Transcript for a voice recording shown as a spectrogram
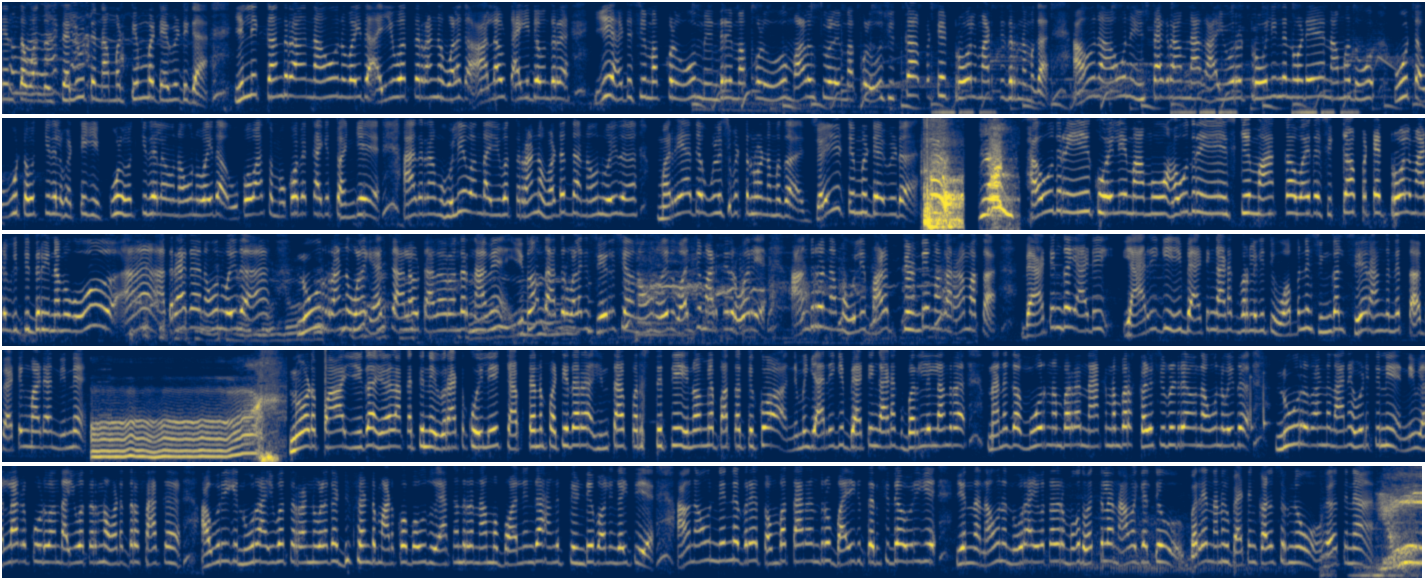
ಒಂದು ಸೆಲ್ಯೂಟ್ ನಮ್ಮ ಟಿಮ್ ಡೇವಿಡ್ಗೆ. ಇಲ್ಲಿ ತಂದ್ರ ನಾವು ಒಯ್ದು ಐವತ್ತು ರನ್ ಒಳಗೆ ಆಲ್ ಔಟ್ ಆಗಿದೆ ಅಂದ್ರೆ ಈ ಹಡಿಸಿ ಮಕ್ಕಳು, ಮಿಂಡ್ರಿ ಮಕ್ಕಳು, ಮಾಳುಸುಳಿ ಮಕ್ಕಳು ಸಿಕ್ಕಾಪಟ್ಟೆ ಟ್ರೋಲ್ ಮಾಡ್ತಿದ್ರು ನಮಗ. ಅವನ ಅವನ ಇನ್ಸ್ಟಾಗ್ರಾಮ್ ನಾಗ ಇವರ ಟ್ರೋಲಿಂಗ್ ನೋಡಿ ನಮ್ಮದು ಊಟ ಊಟ ಹೊಕ್ಕಿದಲ್ಲ ಹೊಟ್ಟಿಗೆ, ಕೂಳು ಹೊಕ್ಕಿದಲ್ಲ ಅವನು ಅವನು ಒಯ್ದ ಉಪವಾಸ ಮುಕ್ಕೋಬೇಕಾಗಿತ್ತು ಹಂಗೆ. ಆದ್ರೆ ನಮ್ಮ ಹುಲಿ ಒಂದ ಐವತ್ತು ರನ್ ಹೊಡೆದ ನಾವು ಒಯ್ದ ಮರ್ಯಾದೆ ಉಳಿಸಿಬಿಟ್ಟ ನೋಡಿ ನಮಗ. Jai Tim David. ಮಗು ಅದ್ರಾಗ ನವನ್ ಒಯ್ದ ನೂರ್ ರನ್ ಒಳಗೆ ಹೆಚ್ಚು ಆಲ್ ಔಟ್ ಆದವ್ರು ನಾವೇ ಇದೊಂದು ಅದ್ರ ಸೇರಿಸಿ ನವನ್ ಒಯ್ದು ವಜ್ ಮಾಡ್ತಿದ್ರು ಹೋರಿ. ನಮ್ಮ ಹುಲಿ ಬಹಳ ತಿಂಡಿ ಮಗರ ಮತ್ತ. ಬ್ಯಾಟಿಂಗ್ ಯಾಡಿ ಯಾರಿಗಿ ಬ್ಯಾಟಿಂಗ್ ಆಡಕ್ ಬರ್ಲಿಗಿತ್ತು ಒಬ್ಬನೇ ಸಿಂಗಲ್ ಸೇರ್ ಹಂಗ ನಿತ್ತ ಬ್ಯಾಟಿಂಗ್ ಮಾಡ್ಯಾನ ನಿನ್ನೆ. ನೋಡಪ್ಪ, ಈಗ ಹೇಳಕತ್ತೀನಿ, ವಿರಾಟ್ ಕೊಹ್ಲಿ ಕ್ಯಾಪ್ಟನ್ ಪಟ್ಟಿದಾರ, ಇಂಥ ಪರಿಸ್ಥಿತಿ ಇನ್ನೊಮ್ಮೆ ಬತ್ತತ್ತಿಕೋ ನಿಮಗೆ ಯಾರಿಗೆ ಬ್ಯಾಟಿಂಗ್ ಮೂರ್ ನಂಬರ್ ನಾಲ್ಕು ನಂಬರ್ ಕಳಿಸಿ ಬಿಡ್ರಿ ಅವ್ನ, ಅವನ ನೂರ ರನ್ ನಾನೇ ಹೊಡಿತೀನಿ. ನೀವ್ ಎಲ್ಲಾರು ಕೂಡ ಒಂದ್ ಐವತ್ತು ರನ್ ಹೊಡೆದ್ರ ಸಾಕು. ಅವರಿಗೆ ನೂರ ಐವತ್ತು ರನ್ ಒಳಗ ಡಿಫೆಂಡ್ ಮಾಡ್ಕೋಬಹುದು. ಯಾಕಂದ್ರೆ ನಮ್ಮ ಬಾಲಿಂಗ್ ಹಂಗ ತಿಂಡಿ ಬಾಲಿಂಗ್ ಐತಿ. ಅವ್ನ, ಅವ್ನ್ ನಿನ್ನೆ ಬರೇ ತೊಂಬತ್ತಾರ ಅಂದ್ರು ಬೈಗ್ ತರಿಸಿದ್ದೆ ಅವರಿಗೆ. ಏನ್ ನಾವು ನೂರ ಐವತ್ತಾದ್ರೆ ಮುಗಿದು ಹೊತ್ತಿಲ್ಲ ನಾವೇ ಗೆಲ್ತೇವು. ಬರೇ ನನಗೆ ಬ್ಯಾಟಿಂಗ್ ಕಳಿಸ್ರಿ ನೀವು. ಹೇಳ್ತೀನಿ.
